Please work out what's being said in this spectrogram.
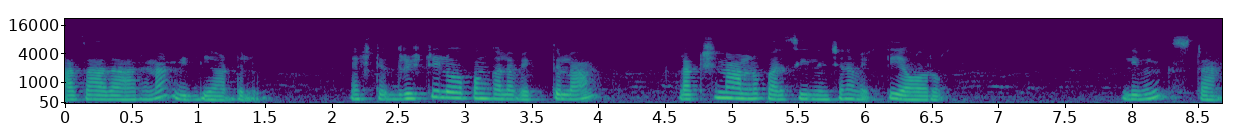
అసాధారణ విద్యార్థులు. నెక్స్ట్ దృష్టిలోపం గల వ్యక్తుల లక్షణాలను పరిశీలించిన వ్యక్తి ఎవరు? లివింగ్ స్టన్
